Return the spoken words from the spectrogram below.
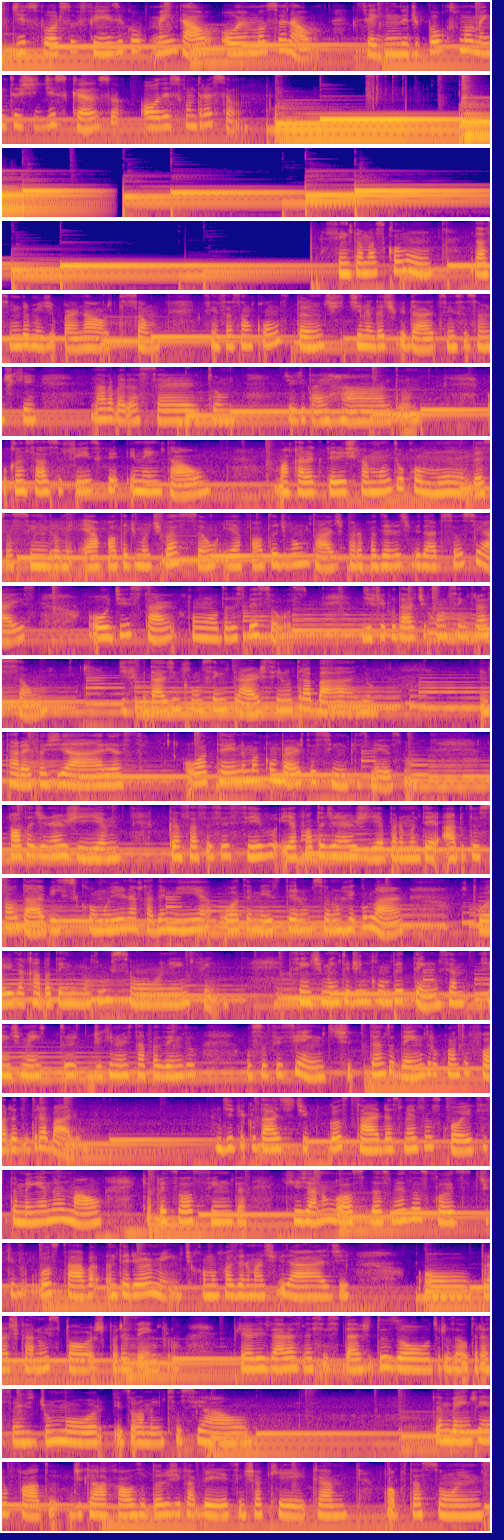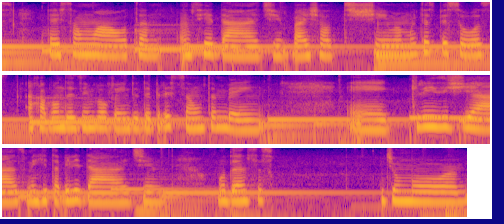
de esforço físico, mental ou emocional, seguindo de poucos momentos de descanso ou descontração. Sintomas comuns da síndrome de burnout são sensação constante de negatividade, sensação de que nada vai dar certo, de que tá errado, o cansaço físico e mental, Uma característica muito comum dessa síndrome é a falta de motivação e a falta de vontade para fazer atividades sociais ou de estar com outras pessoas. Dificuldade de concentração, dificuldade em concentrar-se no trabalho, em tarefas diárias ou até numa conversa simples mesmo. Falta de energia, cansaço excessivo e a falta de energia para manter hábitos saudáveis, como ir na academia ou até mesmo ter um sono regular, pois acaba tendo muita insônia, enfim. Sentimento de incompetência, sentimento de que não está fazendo o suficiente, tanto dentro quanto fora do trabalho. Dificuldade de gostar das mesmas coisas também é normal que a pessoa sinta que já não gosta das mesmas coisas de que gostava anteriormente, como fazer uma atividade ou praticar um esporte, por exemplo. Priorizar as necessidades dos outros, alterações de humor, isolamento social. Também tem o fato de que ela causa dores de cabeça, enxaqueca, palpitações, pressão alta, ansiedade, baixa autoestima. Muitas pessoas acabam desenvolvendo depressão também, é, crises de asma, irritabilidade, mudanças de humor.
